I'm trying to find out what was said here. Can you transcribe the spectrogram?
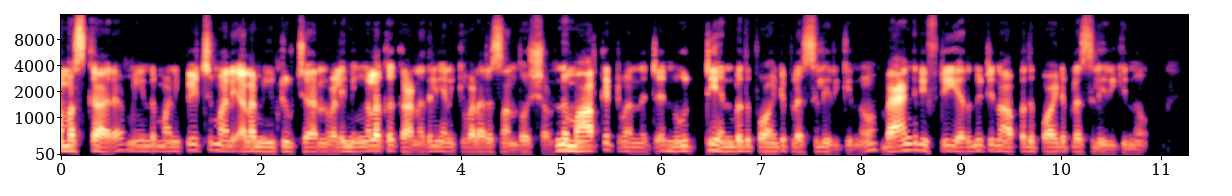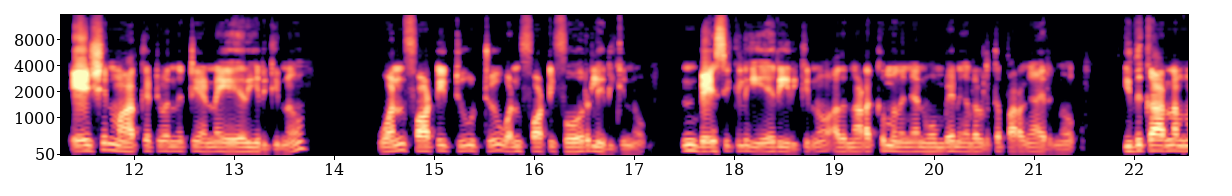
നമസ്കാരം. വീണ്ടും മണിപ്പേച്ച് മലയാളം യൂട്യൂബ് ചാനൽ വഴി നിങ്ങളൊക്കെ കാണുന്നതിൽ എനിക്ക് വളരെ സന്തോഷം. ഇന്ന് മാർക്കറ്റ് വന്നിട്ട് 180 പോയിന്റ് പ്ലസ്സിലിരിക്കുന്നു. ബാങ്ക് നിഫ്റ്റി 240 പോയിന്റ് പ്ലസ്സിലിരിക്കുന്നു. ഏഷ്യൻ മാർക്കറ്റ് വന്നിട്ട് എണ്ണ ഏറിയിരിക്കുന്നു. 142 ടു 144 ഇരിക്കുന്നു. ബേസിക്കലി ഏറിയിരിക്കുന്നു. അത് നടക്കുമെന്ന് ഞാൻ മുമ്പേ നിങ്ങളുടെ അടുത്ത് പറഞ്ഞായിരുന്നു. ഇത് കാരണം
